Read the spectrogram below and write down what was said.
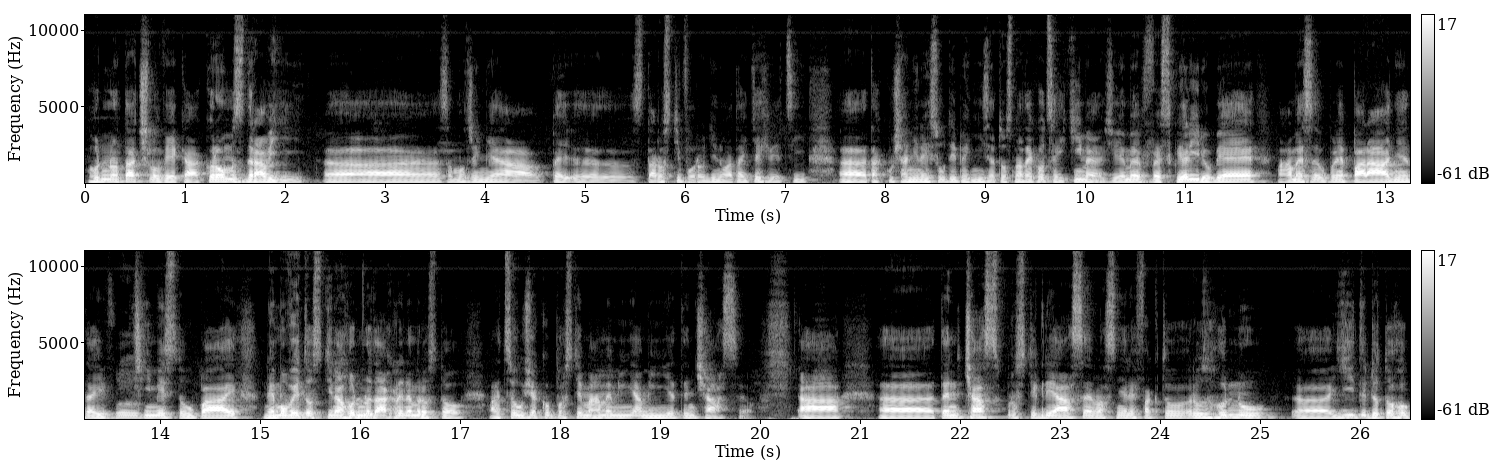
hodnota člověka, krom zdraví, eh, samozřejmě a eh, starosti o rodinu a tady těch věcí, eh, tak už ani nejsou ty peníze. To snad jako cítíme. Žijeme ve skvělé době, máme se úplně parádně, tady hmm. příjmy stoupají, nemovitosti na hodnotách lidem rostou, ale co už jako prostě máme míň a míň je ten čas. Jo. A e, ten čas, prostě, kdy já se vlastně de facto rozhodnu e, jít do toho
